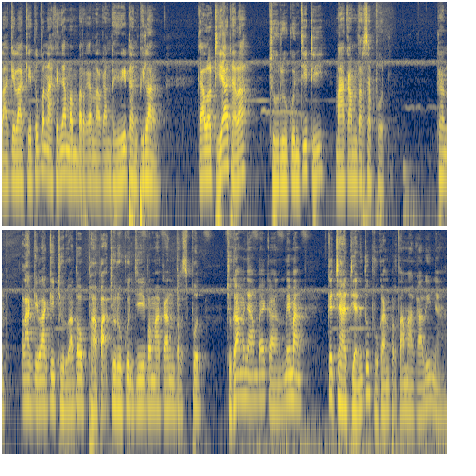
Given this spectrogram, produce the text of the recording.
laki-laki itu pun akhirnya memperkenalkan diri dan bilang kalau dia adalah juru kunci di makam tersebut dan laki-laki juru atau bapak juru kunci pemakan tersebut juga menyampaikan memang kejadian itu bukan pertama kalinya.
